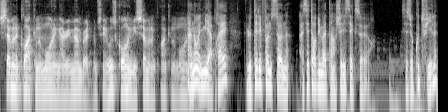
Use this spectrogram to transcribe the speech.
7 o'clock in the morning, I remember it. I'm saying, who's calling me 7 o'clock in the morning? Un an et demi après, le téléphone sonne à 7 heures du matin chez les sexeurs. C'est ce coup de fil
